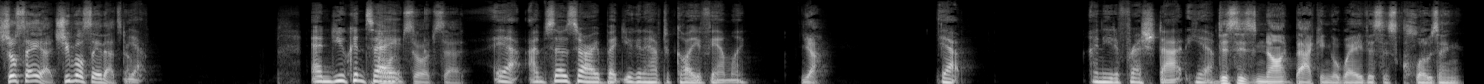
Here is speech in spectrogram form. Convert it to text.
She'll say that. she will say that stuff Yeah. And you can oh, say, i'm so upset "Yeah, I'm so sorry, but you're going to have to call your family." yeah Yeah. I need a fresh start here. this is not backing away this is closing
